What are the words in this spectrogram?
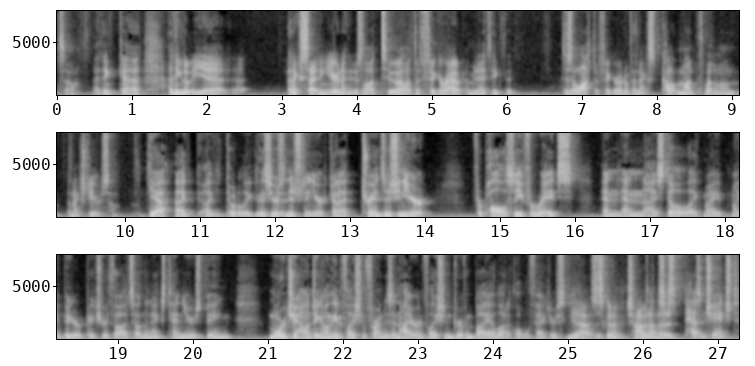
So I think uh, I think it'll be uh, an exciting year, and I think there's a lot to a lot to figure out. I mean, I think that there's a lot to figure out over the next call it month, let alone the next year. So yeah, I, I totally. This year's an interesting year, kind of transition year for policy for rates, and and I still like my my bigger picture thoughts on the next ten years being more challenging on the inflation front is in higher inflation driven by a lot of global factors. Yeah, I was just going to chime in on the hasn't changed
